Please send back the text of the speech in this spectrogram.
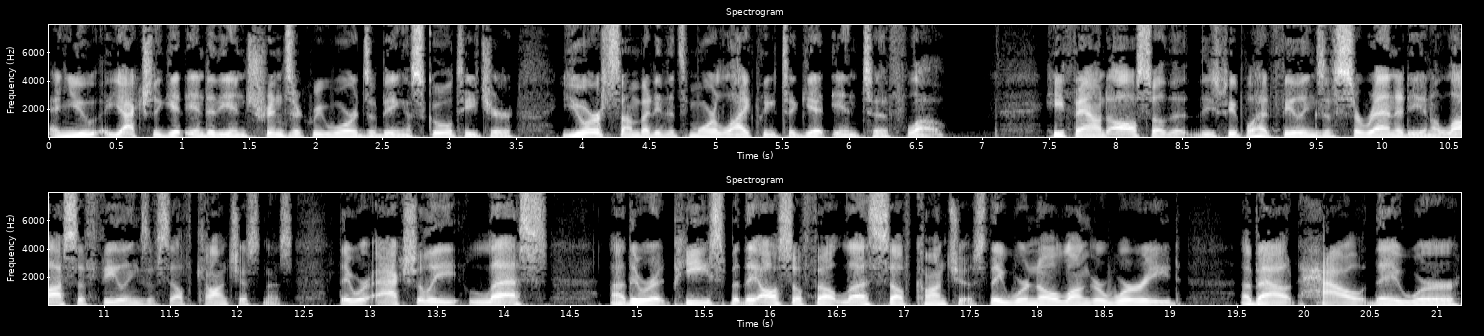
and you, you actually get into the intrinsic rewards of being a school teacher, you're somebody that's more likely to get into flow. He found also that these people had feelings of serenity and a loss of feelings of self consciousness. They were actually less, uh, they were at peace, but they also felt less self conscious. They were no longer worried about how they were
